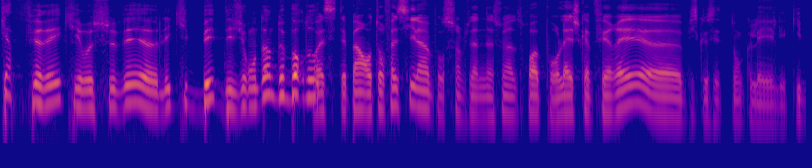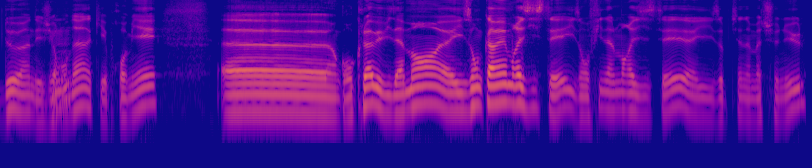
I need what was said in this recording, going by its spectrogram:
Cap Ferré qui recevait euh, l'équipe B des Girondins de Bordeaux. Ouais, c'était pas un retour facile hein, pour ce championnat de national 3 pour Lège Cap Ferré, euh, puisque c'est donc l'équipe 2 hein, des Girondins qui est premier. Un gros club évidemment. Ils ont quand même résisté. Ils ont finalement résisté. Ils obtiennent un match nul.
